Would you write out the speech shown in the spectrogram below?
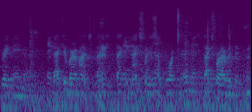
Great game, guys. Thank you very much, thank you, thank you, thanks for your support, thanks for everything. Thank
